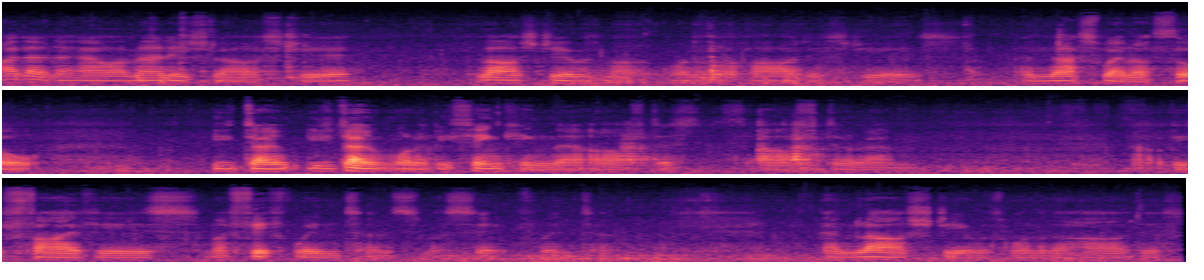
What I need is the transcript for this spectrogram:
I don't know how I managed last year last year was my, one of my hardest years, and that's when I thought you don't you don't want to be thinking that after after um, that would be five years, my fifth winter, it's my sixth winter, and last year was one of the hardest.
